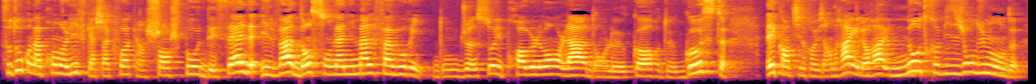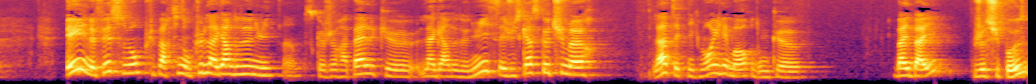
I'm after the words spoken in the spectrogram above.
Surtout qu'on apprend dans le livre qu'à chaque fois qu'un change-peau décède, il va dans son animal favori. Donc Jon Snow est probablement là dans le corps de Ghost, et quand il reviendra, il aura une autre vision du monde. Et il ne fait souvent plus partie non plus de la garde de nuit, hein, parce que je rappelle que la garde de nuit, c'est jusqu'à ce que tu meurs. Là, techniquement, il est mort, donc euh, bye bye, je suppose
